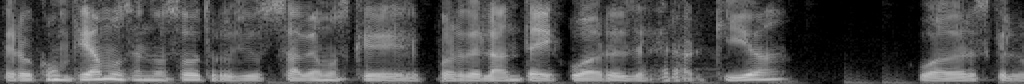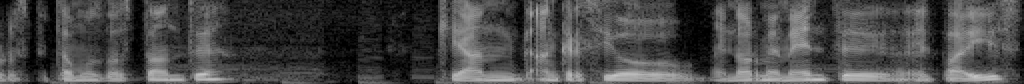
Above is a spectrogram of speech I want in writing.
pero confiamos en nosotros. Yo sabemos que por delante hay jugadores de jerarquía, jugadores que lo respetamos bastante, que han, han crecido enormemente el país.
